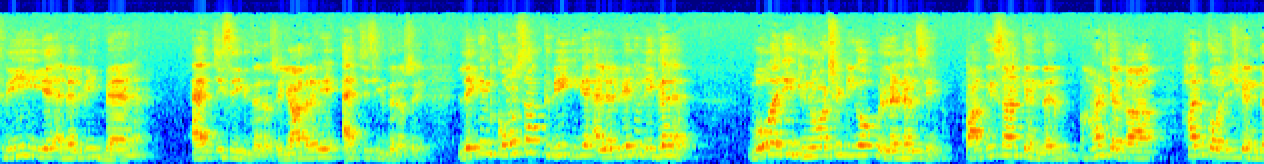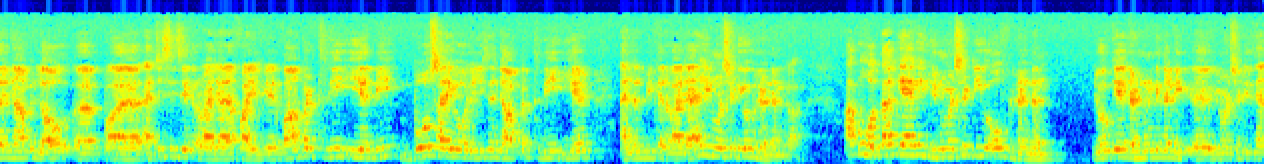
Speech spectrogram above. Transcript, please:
three year L L B ban ہے۔ ایچ ای سی کی طرف سے۔ یاد رہے ایچ ای سی کی طرف سے۔ لیکن کون سا three year L L B جو لیگل ہے؟ وہ ہے جی یونیورسٹی آف لنڈن سے۔ پاکستان کے اندر ہر جگہ ہر کالج کے اندر جہاں پہ لاؤ ایچ ای سی سے کروایا جا رہا ہے فائیو ایئر وہاں پر تھری ایئر بھی بہت سارے کالجز ہیں جہاں پر three year L L B کروایا جا رہا ہے یونیورسٹی آف لنڈن کا۔ اب ہوتا کیا ہے کہ یونیورسٹی آف لنڈن جو کہ لنڈن کے اندر یونیورسٹیز ہیں،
